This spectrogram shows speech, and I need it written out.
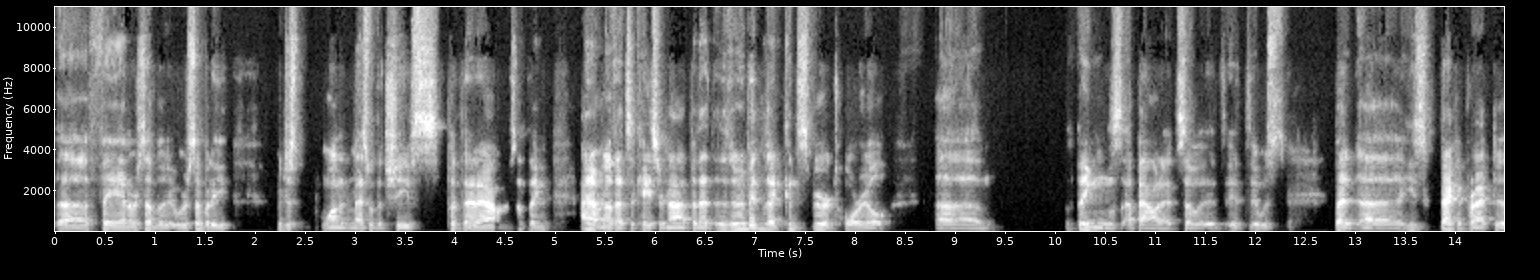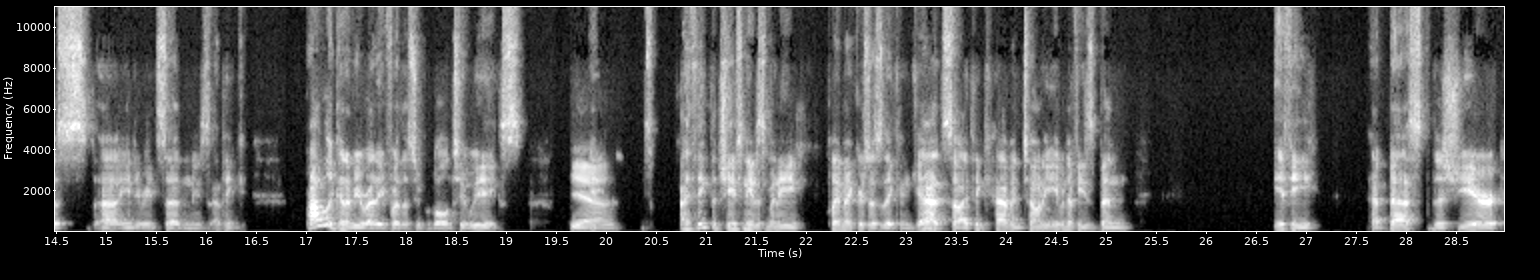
uh, fan or somebody or somebody who just wanted to mess with the Chiefs put that out or something. I don't know if that's the case or not, but that, there have been like conspiratorial um, things about it. So it, it, it was, but uh, he's back at practice. Uh, Andy Reid said, and he's I think probably going to be ready for the Super Bowl in two weeks. Yeah, and I think the Chiefs need as many playmakers as they can get. So I think having Toney, even if he's been iffy at best this year,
